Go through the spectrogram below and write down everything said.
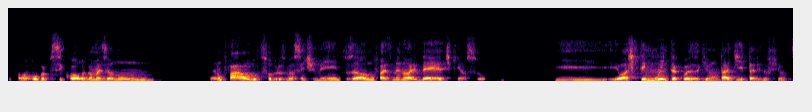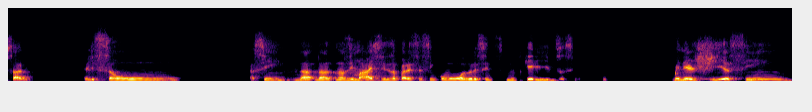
Ele fala, eu vou para psicóloga, mas eu não, eu não falo sobre os meus sentimentos, ela não faz a menor ideia de quem eu sou. E eu acho que tem muita coisa que não está dita ali no filme, sabe? eles são assim na, na, nas imagens eles aparecem assim como adolescentes muito queridos assim. Uma energia assim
